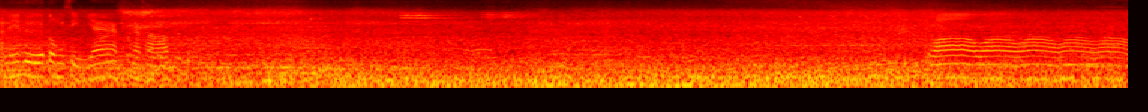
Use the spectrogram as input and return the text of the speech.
อันนี้คือตรงสี่แยกนะครับ ว้าวว้าวว้าวว้าวว้าว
